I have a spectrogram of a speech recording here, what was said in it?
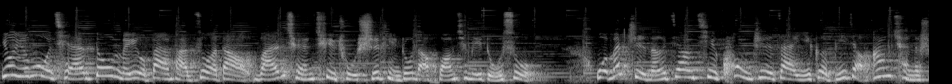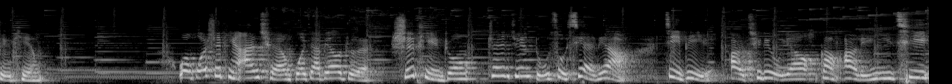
由于目前都没有办法做到完全去除食品中的黄曲霉毒素，我们只能将其控制在一个比较安全的水平。我国食品安全国家标准《食品中真菌毒素限量 GB 二七六幺杠二零一七》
